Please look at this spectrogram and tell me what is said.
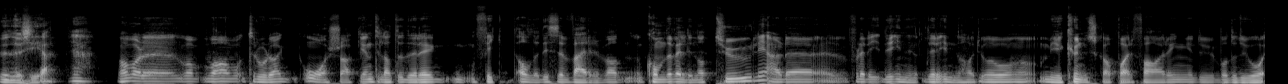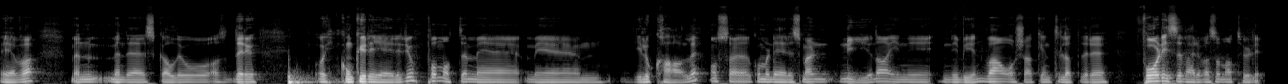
undersida. Hva, var det, hva, hva tror du er årsaken til at dere fikk alle disse verva? Kom det veldig naturlig? Det, for dere, dere inne- dere innehar jo mye kunnskap og erfaring, du, både du og Eva. Men, men det skal jo altså Dere oi, konkurrerer jo på en måte med, med de lokale, og så kommer dere som er nye da inn i, inn i byen. Hva er årsaken til at dere får disse verva så naturlig?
